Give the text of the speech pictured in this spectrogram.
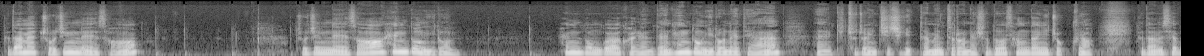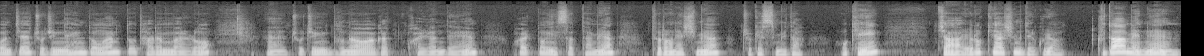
그 다음에 조직 내에서 조직 내에서 행동 이론 행동과 관련된 행동 이론에 대한 예, 기초적인 지식이 있다면 드러내셔도 상당히 좋고요. 그 다음에 세 번째 조직 내 행동은 또 다른 말로 예, 조직 문화와 가- 관련된 활동이 있었다면 드러내시면 좋겠습니다. 오케이? 자, 이렇게 하시면 되고요. 그 다음에는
